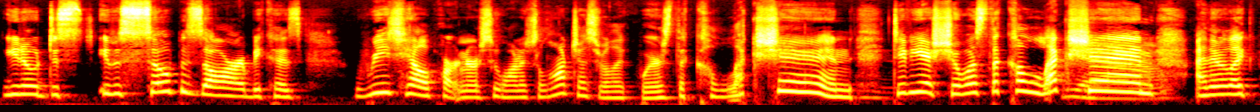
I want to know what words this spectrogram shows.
you know, just it was so bizarre because retail partners who wanted to launch us were like, where's the collection? Divya, show us the collection. Yeah. And they're like,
